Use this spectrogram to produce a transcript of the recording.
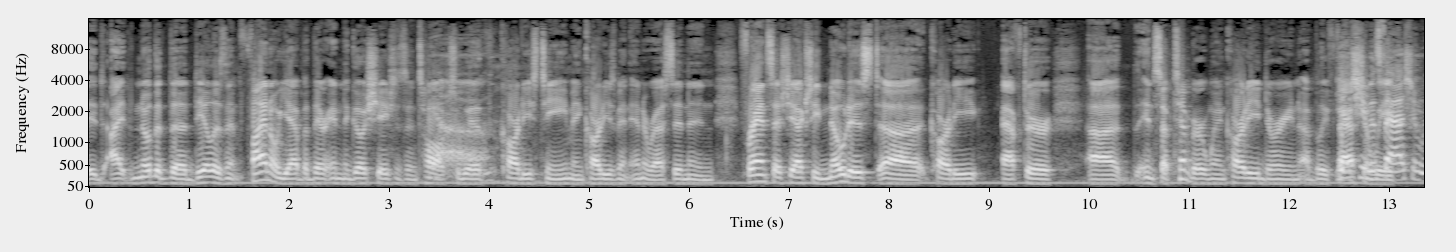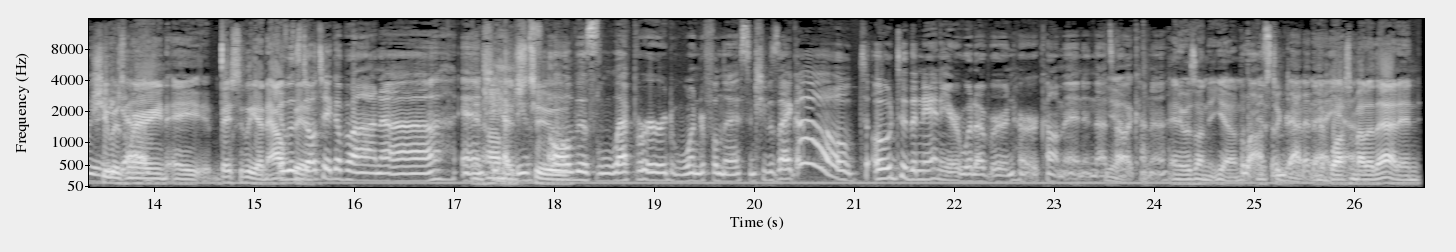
it, I know that the deal isn't final yet, but they're in negotiations and talks Yeah. with Cardi's team, and Cardi's been interested. And Fran says she actually noticed uh, Cardi after uh, in September when Cardi during I believe Yeah, she Fashion was Week, Fashion Week, she was yeah. wearing a basically an outfit. It was Dolce Gabbana, and she had these, to- all this leopard wonderfulness, and she was like, "Oh, ode to the nanny" or whatever in her comment, and that's Yeah. how it kind of and it was on yeah on blossomed Instagram out of and it blossomed yeah. out of that and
